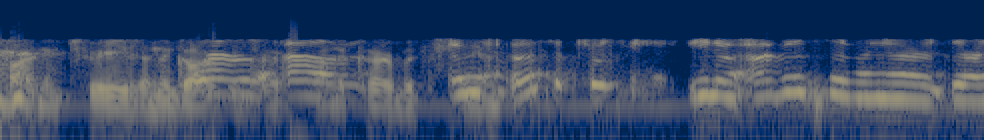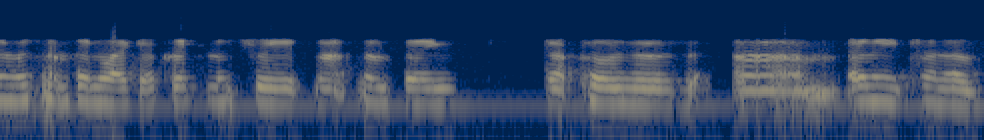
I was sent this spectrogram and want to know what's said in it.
finding trees and the garbage Well, right on um, the curb with the And also, you know, obviously when you're dealing with something like a Christmas tree, it's not something that poses um, any kind of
